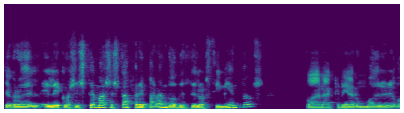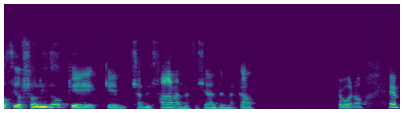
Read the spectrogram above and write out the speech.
Yo creo que el ecosistema se está preparando desde los cimientos para crear un modelo de negocio sólido que, que satisfaga las necesidades del mercado. Qué bueno. Eh,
